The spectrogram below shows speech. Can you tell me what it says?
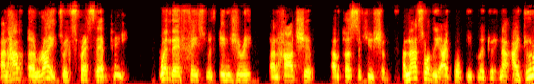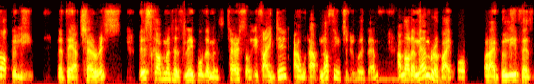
and have a right to express their pain when they're faced with injury and hardship and persecution. And that's what the IPOB people are doing. Now, I do not believe that they are terrorists. This government has labeled them as terrorists. So if I did, I would have nothing to do with them. I'm not a member of IPOB, but I believe that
